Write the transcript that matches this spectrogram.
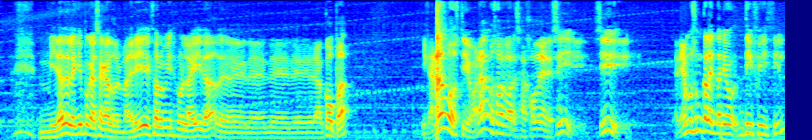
mirad el equipo que ha sacado. El Madrid hizo lo mismo en la ida de, de la Copa. Y ganamos, tío. Ganamos al Barça, joder. Sí, sí. Teníamos un calendario difícil.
